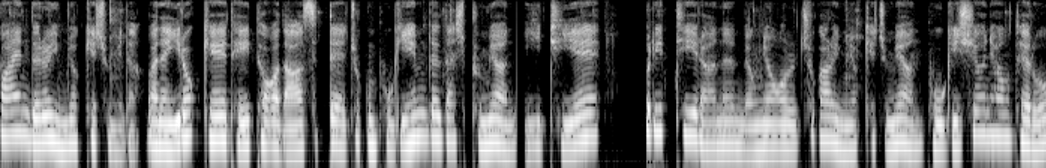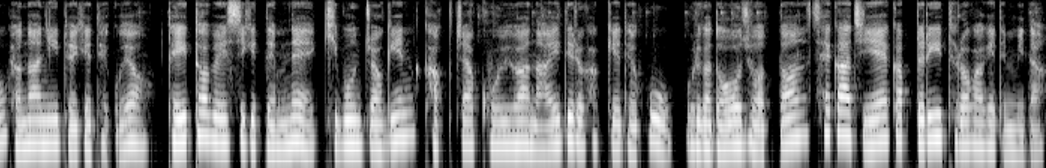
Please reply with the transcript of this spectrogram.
find를 입력해 줍니다. 만약 이렇게 데이터가 나왔을 때 조금 보기 힘들다 싶으면 이 뒤에 pretty라는 명령어를 추가로 입력해주면 보기 쉬운 형태로 변환이 되게 되고요. 데이터베이스이기 때문에 기본적인 각자 고유한 아이디를 갖게 되고 우리가 넣어주었던 세 가지의 값들이 들어가게 됩니다.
